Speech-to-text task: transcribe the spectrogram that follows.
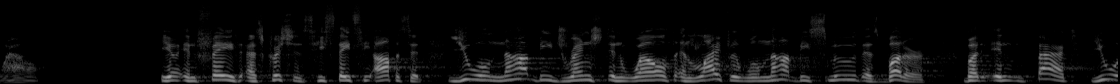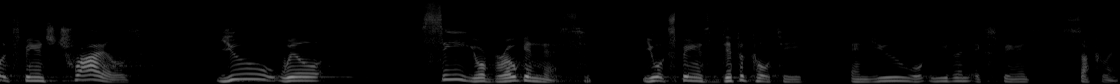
well. You know, in faith, as Christians, he states the opposite. You will not be drenched in wealth, and life will not be smooth as butter, but in fact, you will experience trials. You will see your brokenness. You will experience difficulty, and you will even experience suffering.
